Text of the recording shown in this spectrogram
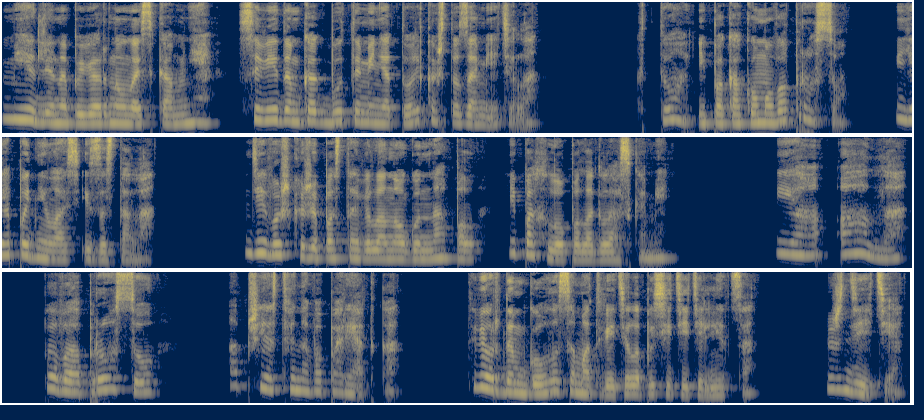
Медленно повернулась ко мне, с видом, как будто меня только что заметила. Кто и по какому вопросу? Я поднялась из-за стола. Девушка же поставила ногу на пол и похлопала глазками. «Я Алла, по вопросу общественного порядка», – твердым голосом ответила посетительница. «Ждите».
